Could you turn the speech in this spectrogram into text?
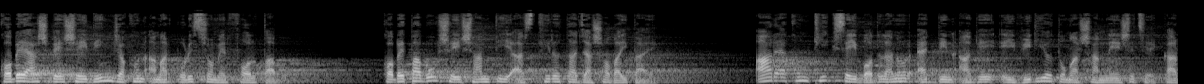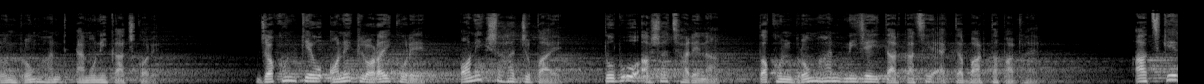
কবে আসবে সেই দিন যখন আমার পরিশ্রমের ফল পাব। কবে পাব সেই শান্তি আর স্থিরতা যা সবাই পায়। আর এখন ঠিক সেই বদলানোর একদিন আগে এই ভিডিও তোমার সামনে এসেছে, কারণ ব্রহ্মাণ্ড এমনই কাজ করে। যখন কেউ অনেক লড়াই করে অনেক সাহায্য পায়, তবুও আশা ছাড়ে না। তখন ব্রহ্মাণ্ড নিজেই তার কাছে একটা বার্তা পাঠায়। আজকের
